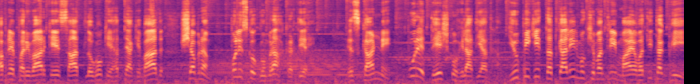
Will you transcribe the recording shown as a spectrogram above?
अपने परिवार के सात लोगों की हत्या के बाद शबनम पुलिस को गुमराह करती रही इस कांड ने पूरे देश को हिला दिया था। यूपी की तत्कालीन मुख्यमंत्री मायावती तक भी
